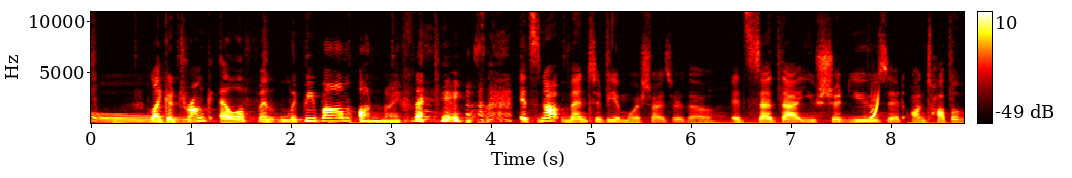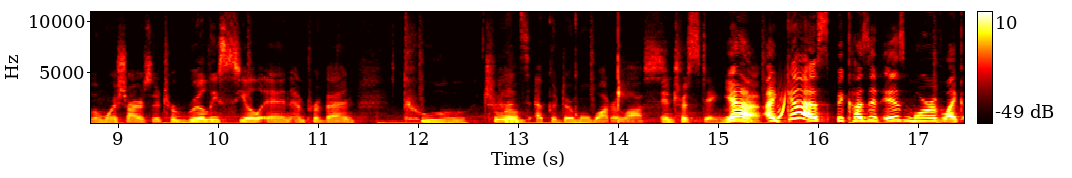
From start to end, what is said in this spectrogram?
Oh. Like a drunk elephant lippy balm on my face. It's not meant to be a moisturizer though. It's said that you should use it on top of a moisturizer to really seal in and prevent TEWL, transepidermal water loss. Interesting. Yeah, Yeah. I guess because it is more of like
